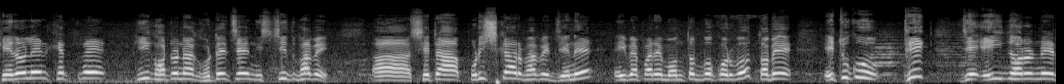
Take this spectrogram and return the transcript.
কেরলের ক্ষেত্রে কী ঘটনা ঘটেছে নিশ্চিতভাবে সেটা পরিষ্কারভাবে জেনে এই ব্যাপারে মন্তব্য করব। তবে এটুকু ঠিক যে এই ধরনের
